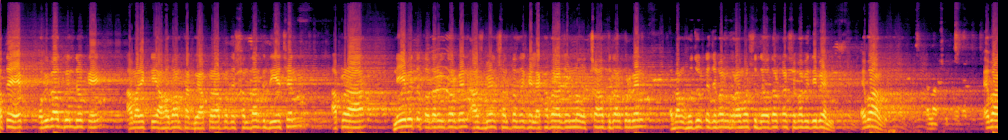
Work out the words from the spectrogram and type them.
অতএব অভিভাবকবৃন্দকে আমার একটি আহ্বান থাকবে, আপনারা আপনাদের সন্তানকে দিয়েছেন। আপনারা নিয়মিত তদারকি করবেন, আসবেন, সন্তানদেরকে লেখাপড়ার জন্য উৎসাহ প্রদান করবেন এবং হুজুরকে যেভাবে পরামর্শ দেওয়া দরকার সেভাবে দিবেন এবং এবং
